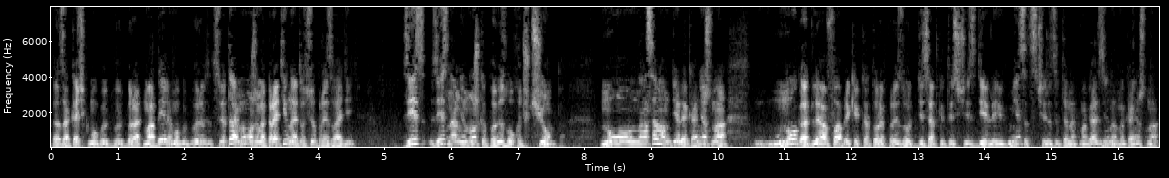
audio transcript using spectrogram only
Э, Заказчик могут выбирать модели, могут выбирать цвета, и мы можем оперативно это все производить. Здесь, здесь нам немножко повезло, хоть в чем-то. Но на самом деле, конечно, много для фабрики, которая производит десятки тысяч изделий в месяц через интернет-магазины, мы, конечно,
